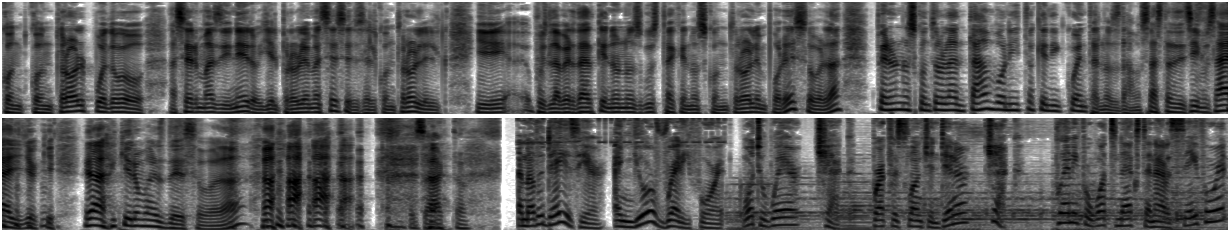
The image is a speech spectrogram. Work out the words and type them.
Con control puedo hacer más dinero. Y el problema es ese, es el control. El, y pues la verdad que no nos gusta que nos controlen por eso, ¿verdad? Pero nos controlan tan bonito que ni cuenta nos damos. Hasta decimos, ay, yo quiero más de eso, ¿verdad? Exacto. Another day is here and you're ready for it. What to wear? Check. Breakfast, lunch, and dinner? Check. Planning for what's next and how to save for it?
